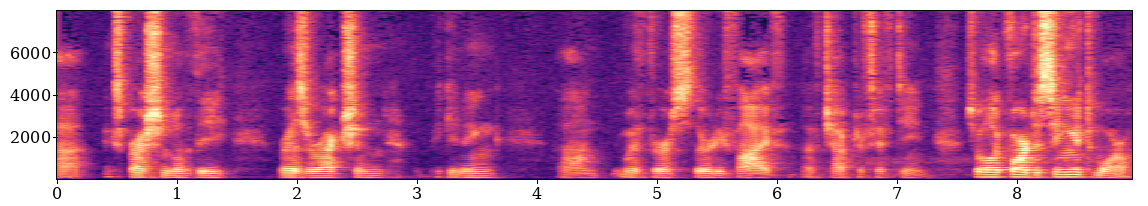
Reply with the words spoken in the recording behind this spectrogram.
uh, expression of the resurrection, beginning um, with verse 35 of chapter 15. So we'll look forward to seeing you tomorrow.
